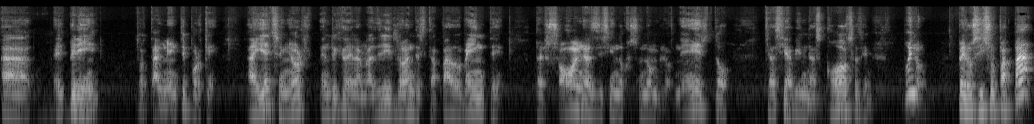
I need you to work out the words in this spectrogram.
a el PRI totalmente porque ahí el señor Enrique de la Madrid lo han destapado 20 personas diciendo que es un hombre honesto, que hacía bien las cosas. Bueno, pero si su papá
